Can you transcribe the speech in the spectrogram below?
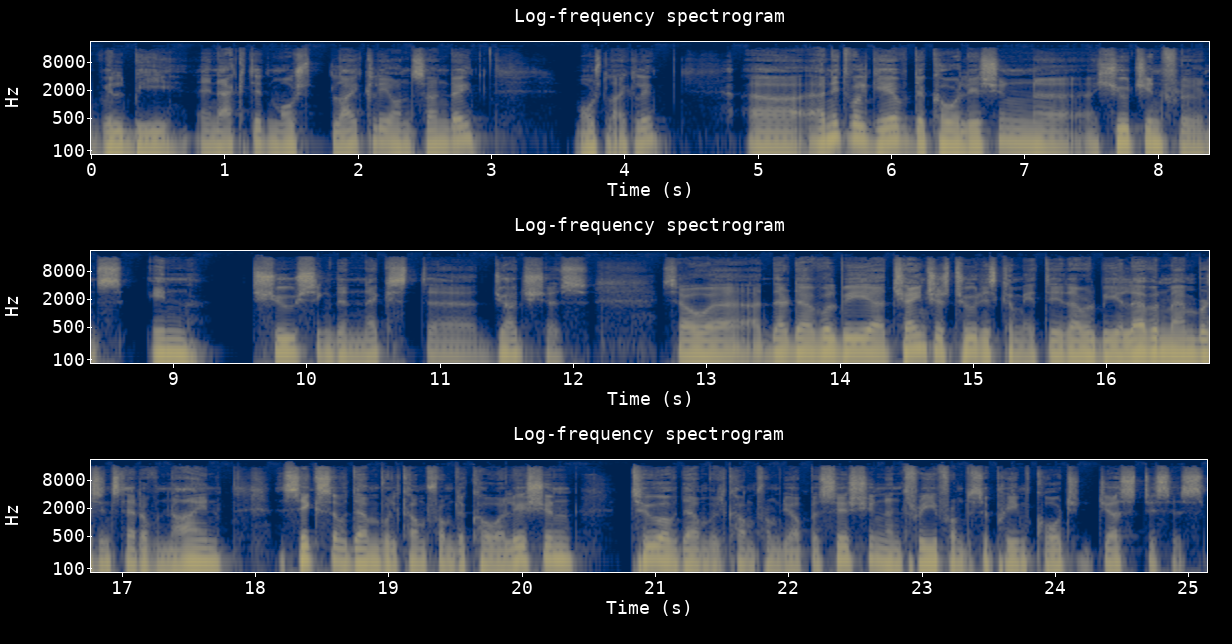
will be enacted most likely on Sunday, most likely, uh, and it will give the coalition a huge influence in choosing the next judges. So uh, there, there will be uh, changes to this committee. There will be 11 members instead of nine. Six of them will come from the coalition. two of them will come from the opposition and three from the Supreme Court justices.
